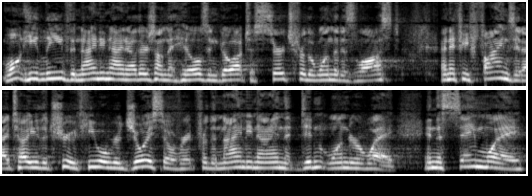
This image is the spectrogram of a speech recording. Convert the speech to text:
Won't he leave the 99 others on the hills and go out to search for the one that is lost? And if he finds it, I tell you the truth, he will rejoice over it for the 99 that didn't wander away. In the same way,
